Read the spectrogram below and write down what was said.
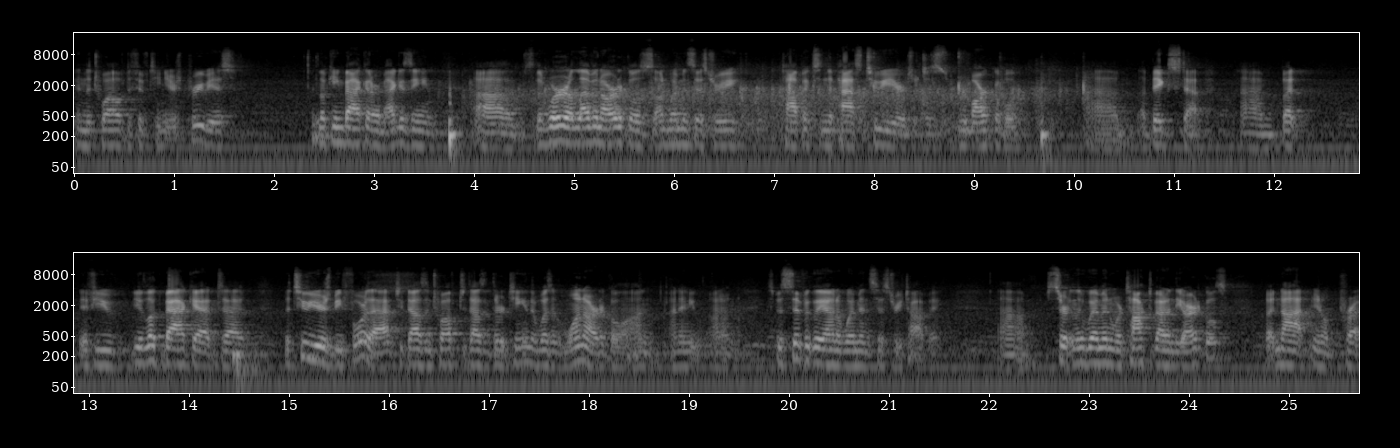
in the 12 to 15 years previous. Looking back at our magazine, uh, so there were 11 articles on women's history topics in the past two years, which is remarkable, um, a big step. Um, but if you, you look back at uh, the two years before that, 2012, 2013, there wasn't one article on, on any, on a, specifically on a women's history topic. Um, certainly, women were talked about in the articles, but not you know pre-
